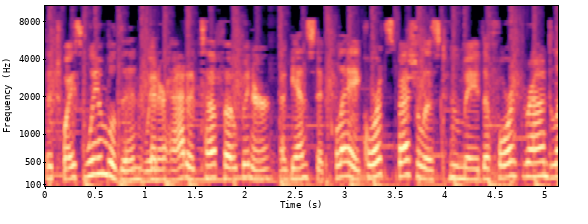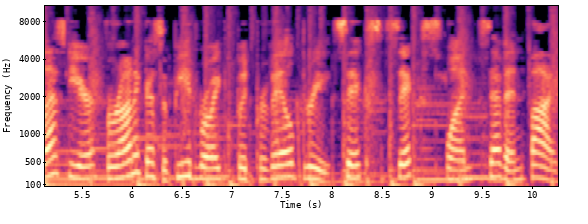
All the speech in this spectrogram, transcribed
The twice Wimbledon winner had a tough opener, against a clay court specialist who made the fourth round last year, Veronica Cepede Royg, but prevailed 3-6, 6-1, 7-5.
